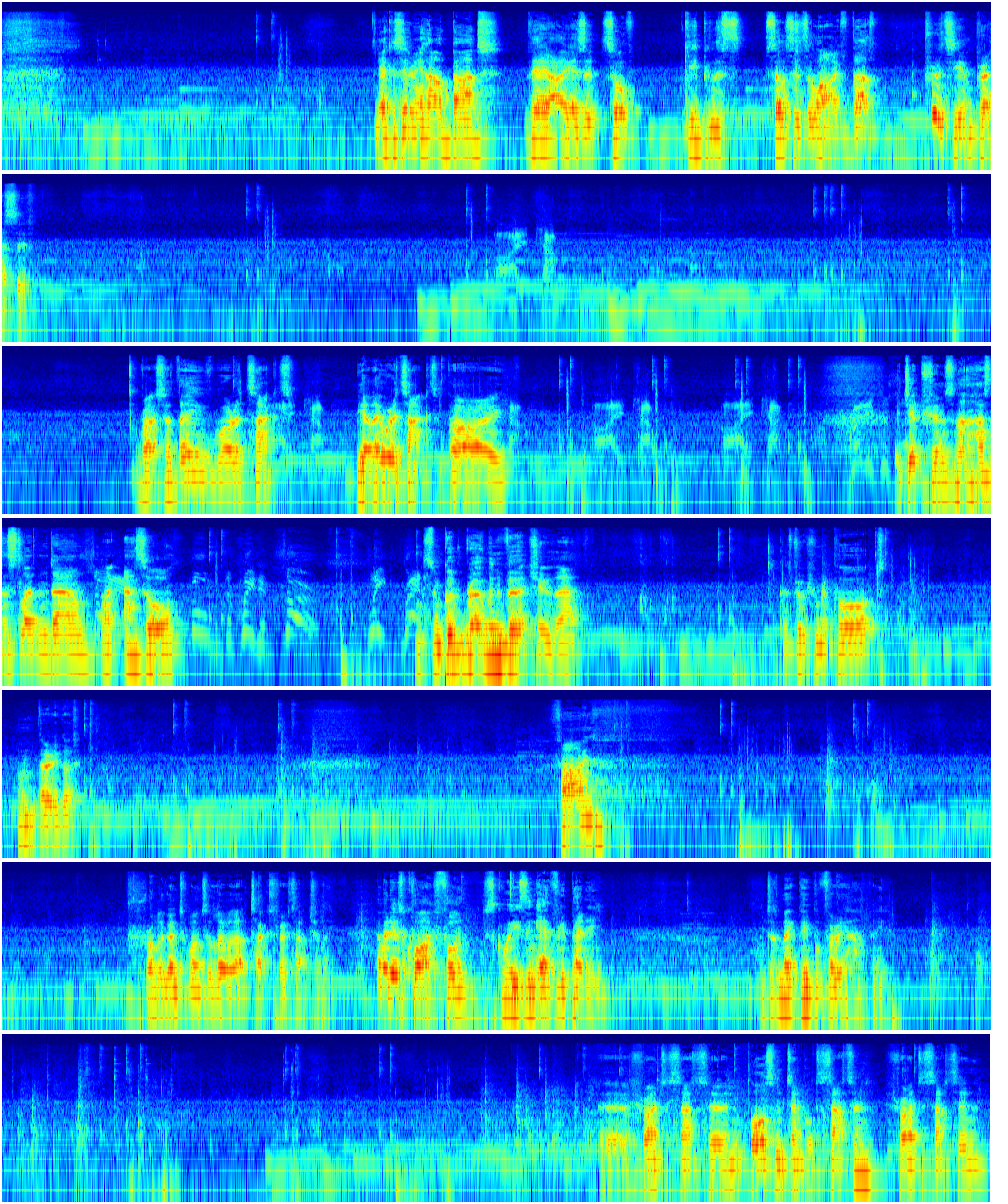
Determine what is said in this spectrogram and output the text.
Yeah, considering how bad the AI is at sort of keeping the Seleucids alive, that's pretty impressive. Right, so they were attacked. Yeah, they were attacked by. Egyptians, and that hasn't slowed them down like at all. And some good Roman virtue there. Construction report. Hmm, very good. Fine. Probably going to want to lower that tax rate actually. I mean, it's quite fun squeezing every penny. It does make people very happy. Uh, Shrine to Saturn. Awesome Temple to Saturn. Shrine to Saturn.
